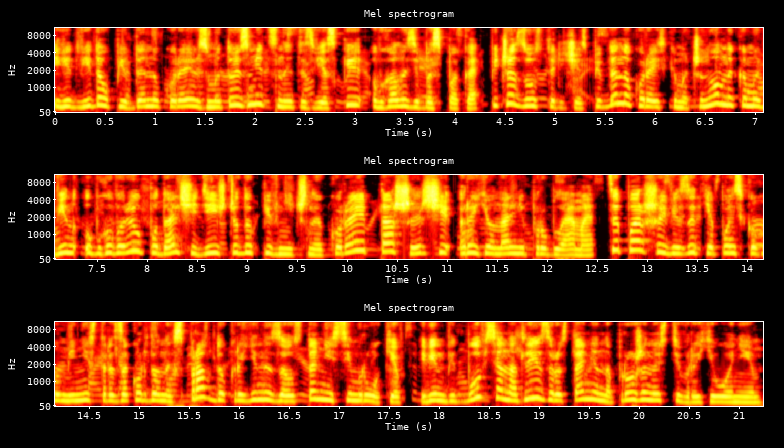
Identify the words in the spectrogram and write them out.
відвідав південну Корею з метою зміцнити зв'язки в галузі безпеки. Під час зустрічі з південно-корейськими чиновниками він обговорив подальші дії щодо північної Кореї та ширші регіональні проблеми. Це перший візит японського міністра закордонних справ до країни за останні сім років. Він відбувся на тлі зростання напруженості в регіоні.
